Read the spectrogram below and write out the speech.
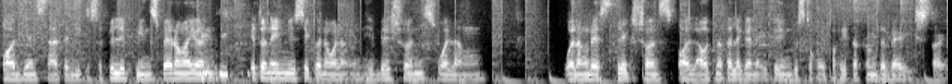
audience natin dito sa Philippines. Pero ngayon, ito na yung music ko na walang inhibitions, walang walang restrictions, all out na talaga na ito yung gusto ko ipakita from the very start.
